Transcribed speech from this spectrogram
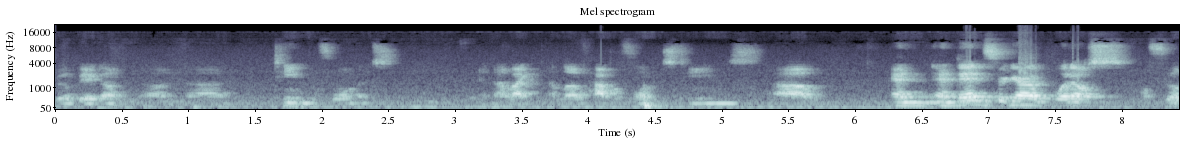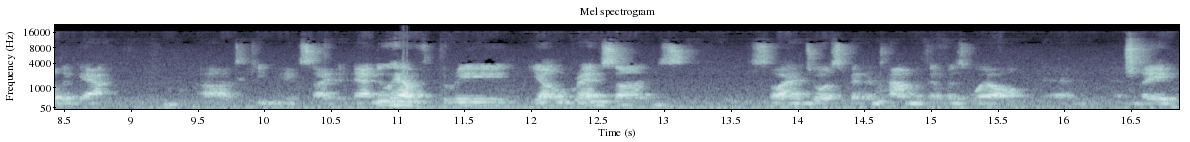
real big on, on team performance, and I like I love high performance teams. Um, and and then figure out what else will fill the gap uh, to keep me excited. Now, I do have three young grandsons, so I enjoy spending time with them as well, and, and they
